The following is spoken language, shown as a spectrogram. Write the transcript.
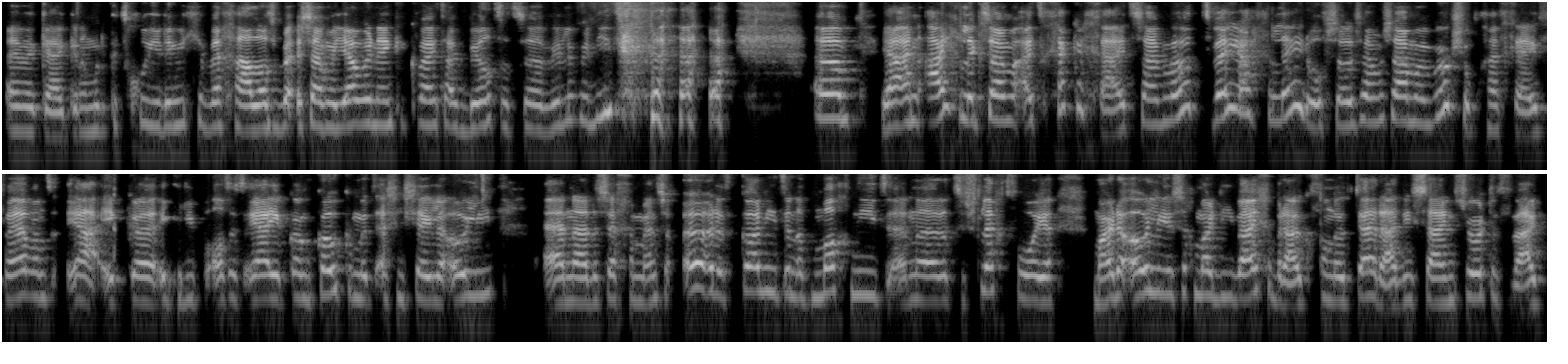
Even kijken, dan moet ik het goede dingetje weghalen. Als we- zijn we jou in één keer kwijt uit beeld, dat willen we niet. Ehm, ja, en eigenlijk zijn we uit gekkigheid, zijn we twee jaar geleden of zo, zijn we samen een workshop gaan geven. Hè? Want ja, ik, eh, ik riep altijd, ja, je kan koken met essentiële olie. En eh, dan zeggen mensen, eh, dat kan niet en dat mag niet en dat is slecht voor je. Maar de oliën zeg maar, die wij gebruiken van doTERRA, die zijn certified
